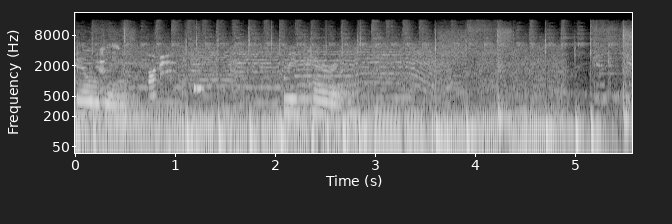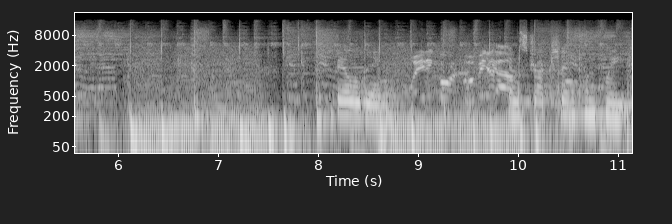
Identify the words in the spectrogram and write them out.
Building. Yes. Repairing. Building. Waiting. Moving out. Construction complete.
